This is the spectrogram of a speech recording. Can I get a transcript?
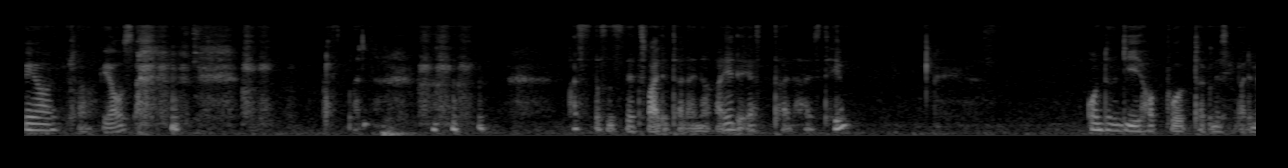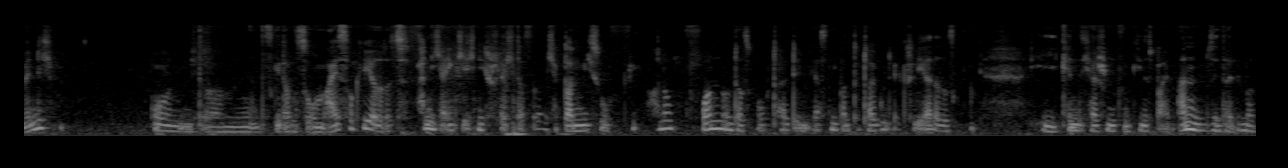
Ja, klar, geh aus. das ist der zweite Teil einer Reihe. Der erste Teil heißt Him. Und dann sind die Hauptprotagonisten beide männlich. Und ähm, es geht auch so um Eishockey. Also das fand ich eigentlich echt nicht schlecht. Das, ich habe da nicht so viel Ahnung von und das wurde halt im ersten Band total gut erklärt. Also es, die kennen sich halt schon von Kindesbeinen an, sind halt immer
